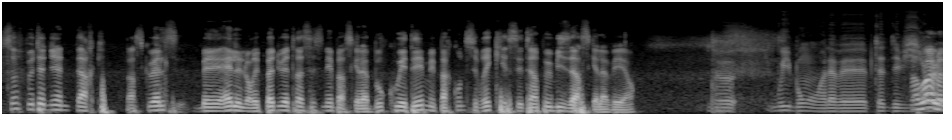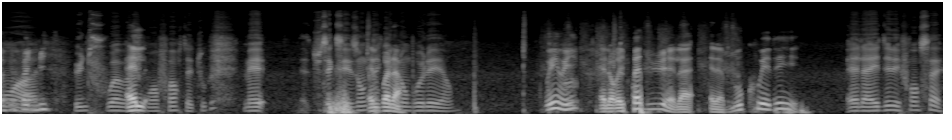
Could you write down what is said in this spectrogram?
Sauf peut-être Jeanne d'Arc, parce que elle, mais elle, elle aurait pas dû être assassinée parce qu'elle a beaucoup aidé, mais par contre, c'est vrai que c'était un peu bizarre ce qu'elle avait. Hein. Euh, oui bon, elle avait peut-être des visions Ah ouais, elle a fait pas euh, de bite. une fois Elle- vachement forte et tout. Mais tu sais que c'est les Anglais Elle, voilà. qui l'ont brûlée. Hein. Oui, oui, elle aurait pas dû. Elle a, elle a beaucoup aidé. Elle a aidé les Français.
